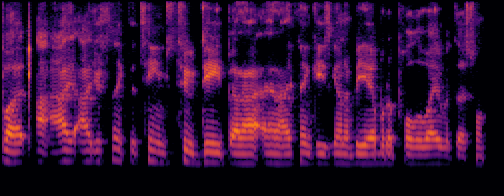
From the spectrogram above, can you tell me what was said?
but I, I just think the team's too deep, and I and I think he's going to be able to pull away with this one.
